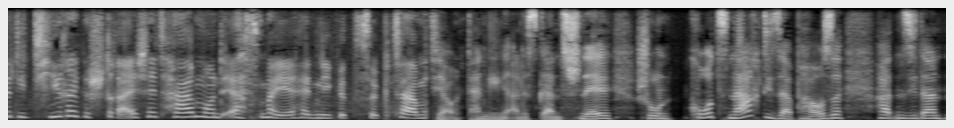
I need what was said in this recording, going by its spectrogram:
äh, die Tiere gestreichelt haben und erstmal ihr Handy gezückt haben. Tja, und dann ging alles ganz schnell. Schon kurz nach dieser Pause hatten sie dann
